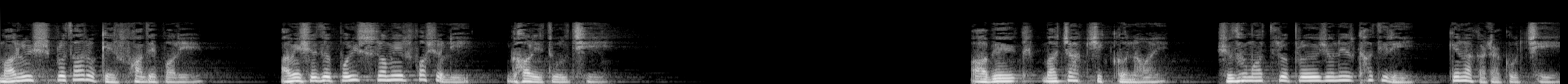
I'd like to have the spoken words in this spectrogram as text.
মানুষ প্রতারকের ফাঁদে পড়ে। আমি শুধু পরিশ্রমের ফসলই ঘরে তুলছি। আবেগ বা চাকচিক্য নয়, শুধুমাত্র প্রয়োজনের খাতিরেই কেনাকাটা করছি।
